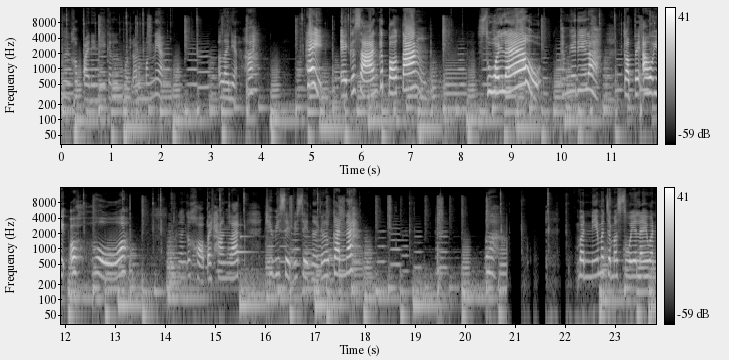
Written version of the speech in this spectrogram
เพื่อนๆเข้าไปในนี้กันหมดแล้วมั้งเนี่ย อะไรเนี่ย ฮะ เฮ้ย เอกสารกระเป๋าตังค์สวยแล้วทำไงดีล่ะ กลับไปเอาอีก โอ้โหงั้นก็ขอไปทางลัดที่วิเศษวิเศษหน่อยก็แล้วกันนะ วันนี้มันจะมาซวยอะไรวัน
